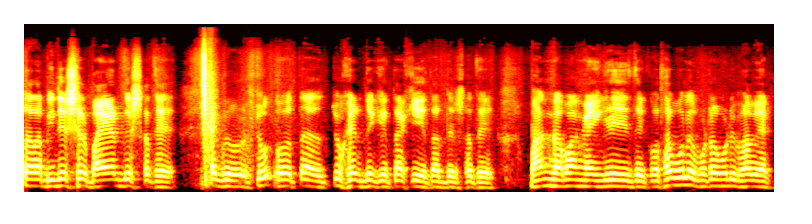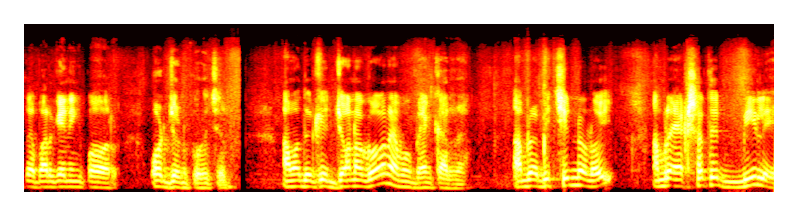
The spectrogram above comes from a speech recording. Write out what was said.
তারা বিদেশের বায়ারদের সাথে চোখের দিকে তাকিয়ে তাদের সাথে ভাঙ্গা ভাঙ্গা ইংরেজিতে কথা বলে মোটামুটিভাবে একটা বার্গেনিং পাওয়ার অর্জন করেছেন। আমাদেরকে জনগণ এবং ব্যাংকাররা। আমরা বিচ্ছিন্ন নই, আমরা একসাথে মিলে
